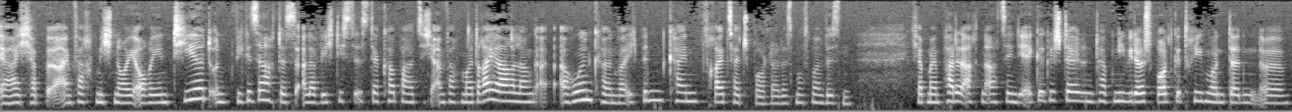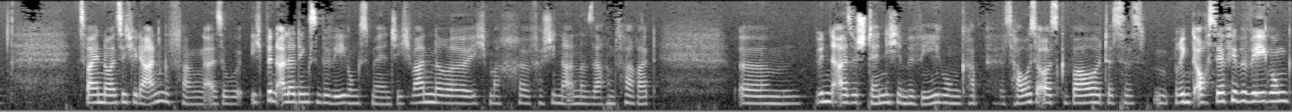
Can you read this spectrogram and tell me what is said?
ja, ich habe einfach mich neu orientiert und wie gesagt, das Allerwichtigste ist, der Körper hat sich einfach mal drei Jahre lang erholen können, weil ich bin kein Freizeitsportler, das muss man wissen. Ich habe mein Paddel 88 in die Ecke gestellt und habe nie wieder Sport getrieben und dann äh, 92 wieder angefangen. Also ich bin allerdings ein Bewegungsmensch. Ich wandere, ich mache verschiedene andere Sachen, Fahrrad. Ähm, bin also ständig in Bewegung, habe das Haus ausgebaut, das ist, bringt auch sehr viel Bewegung.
